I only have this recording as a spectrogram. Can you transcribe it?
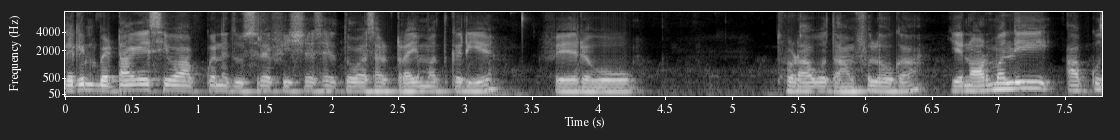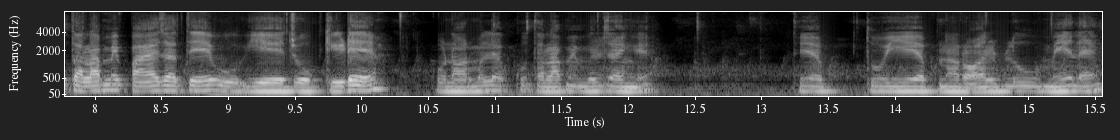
लेकिन बेटा के सिवा आपका ने दूसरे फिशेस है तो ऐसा ट्राई मत करिए। फिर वो थोड़ा बहुत हार्मफुल होगा। ये नॉर्मली आपको तालाब में पाए जाते हैं, वो, ये जो कीड़े हैं, वो नॉर्मली आपको तालाब में मिल जाएँगे। तो हैं, अब तो ये अपना रॉयल ब्लू मेल है।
